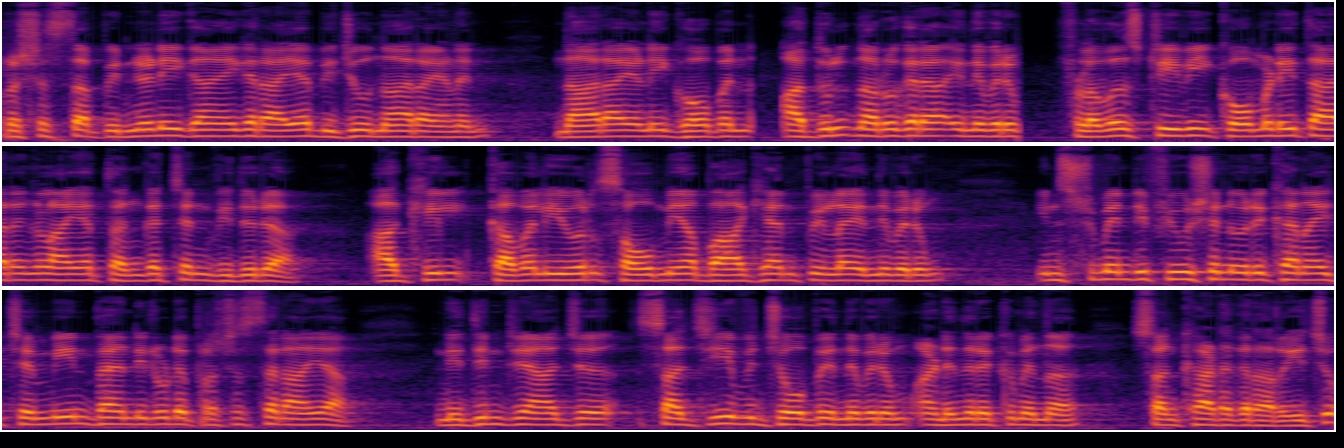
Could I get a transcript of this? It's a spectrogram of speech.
പ്രശസ്ത പിന്നണി ഗായകരായ ബിജു നാരായണൻ നാരായണി ഗോപൻ അതുൽ നറുകര എന്നിവരും ഫ്ലവേഴ്സ് ടി വി കോമഡി താരങ്ങളായ തങ്കച്ചൻ വിതുര അഖിൽ കവലിയൂർ സൗമ്യ ഭാഗ്യാൻ പിള്ള എന്നിവരും ഇൻസ്ട്രുമെന്റ് ഫ്യൂഷൻ ഒരുക്കാനായി ചെമ്മീൻ ബാൻഡിലൂടെ പ്രശസ്തരായ നിതിൻ രാജ് സജീവ് ജോബ് എന്നിവരും അണിനിരക്കുമെന്ന് സംഘാടകർ അറിയിച്ചു.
